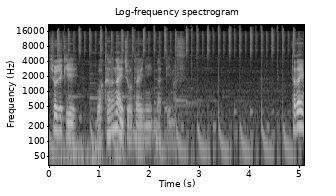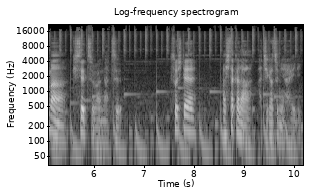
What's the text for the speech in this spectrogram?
正直わからない状態になっています。ただいま季節は夏、そして明日から8月に入り、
